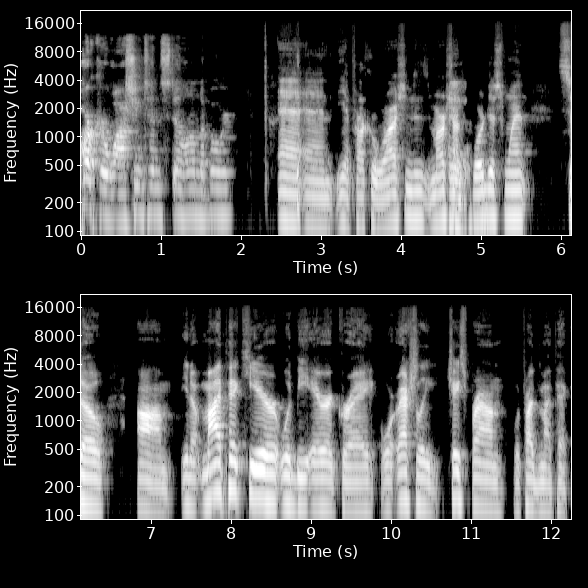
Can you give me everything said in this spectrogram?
Parker Washington still on the board. And, and, yeah, Parker Washington, Marshawn yeah. Ford just went. So, um, you know, my pick here would be Eric Gray, or actually Chase Brown would probably be my pick.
